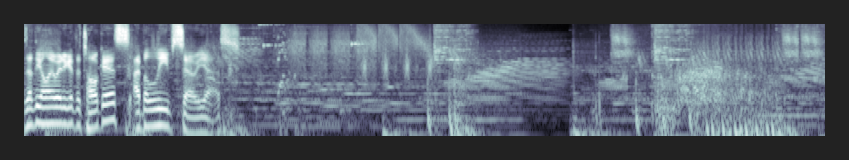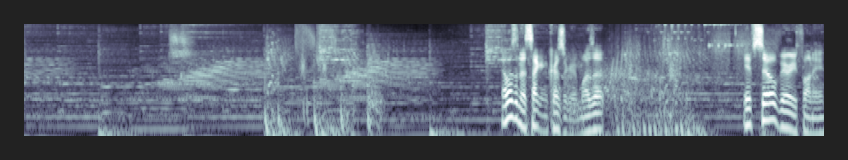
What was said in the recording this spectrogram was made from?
Is that the only way to get the Tulkas? I believe so, yes. That wasn't a second Crissaegrim, was it? If so, very funny.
